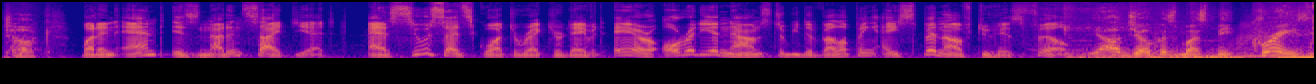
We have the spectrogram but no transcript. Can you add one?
Talk. But an end is not in sight yet, as Suicide Squad director David Ayer already announced to be developing a spin off to his film. Y'all jokers must be crazy.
